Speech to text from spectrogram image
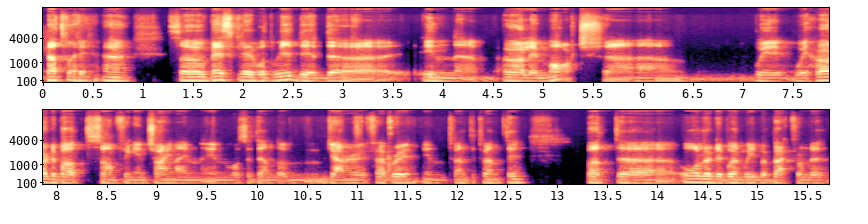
That way uh, so basically what we did uh, in uh, early march uh, we we heard about something in china in, in was it end of january february in 2020 but uh, already when we were back from the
